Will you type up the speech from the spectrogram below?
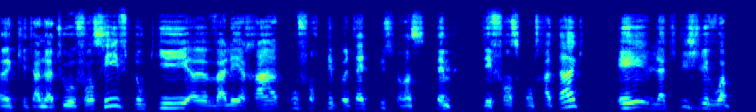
euh, qui est un atout offensif, donc qui euh, va les conforter peut-être plus sur un système défense contre-attaque. Et là-dessus, je les vois.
